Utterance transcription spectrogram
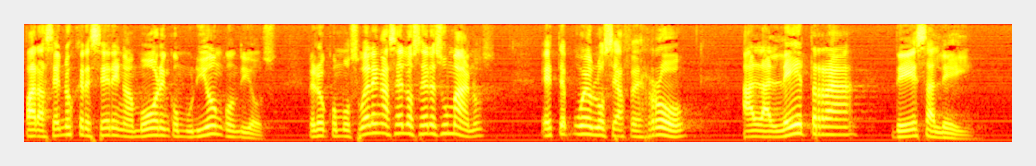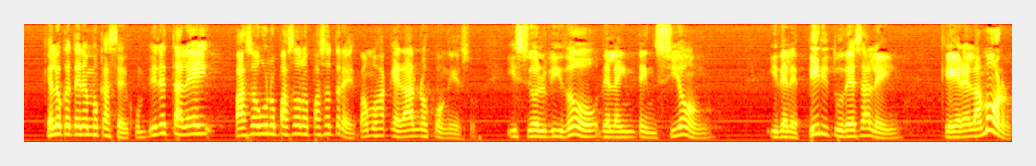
para hacernos crecer en amor, en comunión con Dios. Pero como suelen hacer los seres humanos, este pueblo se aferró a la letra de esa ley. ¿Qué es lo que tenemos que hacer? Cumplir esta ley, paso uno, paso dos, paso tres. Vamos a quedarnos con eso. Y se olvidó de la intención y del espíritu de esa ley, que era el amor.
